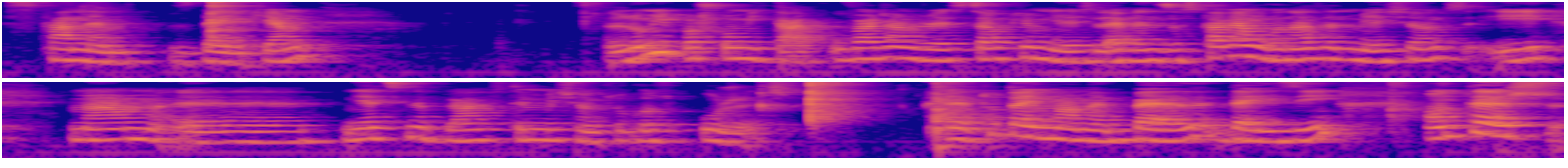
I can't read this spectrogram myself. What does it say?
stanem z dękiem. Lumi poszło mi tak. Uważam, że jest całkiem nieźle, więc zostawiam go na ten miesiąc i mam e, niecny plan w tym miesiącu go zużyć. E, Tutaj mamy Bell Daisy. On też, y,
